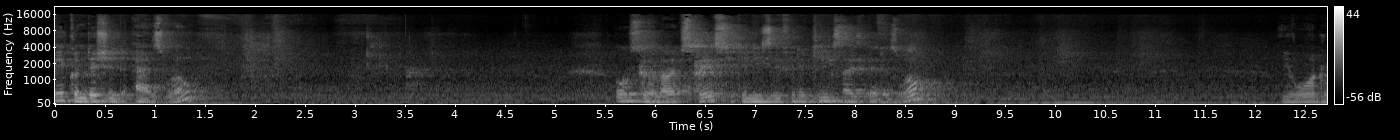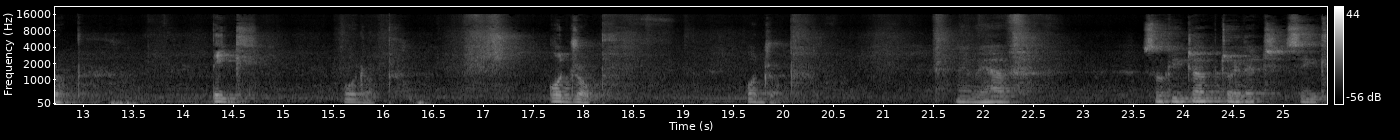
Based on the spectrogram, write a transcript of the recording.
air conditioned as well. Also a large space, you can easily fit a king size bed as well. Your wardrobe, big wardrobe, wardrobe, wardrobe. Then we have soaking tub, toilet, sink,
